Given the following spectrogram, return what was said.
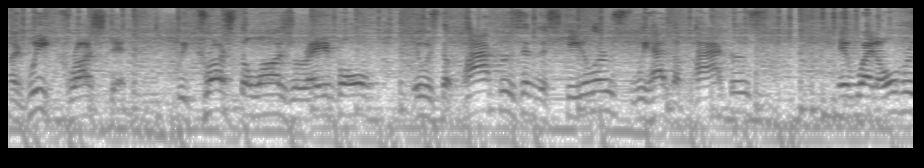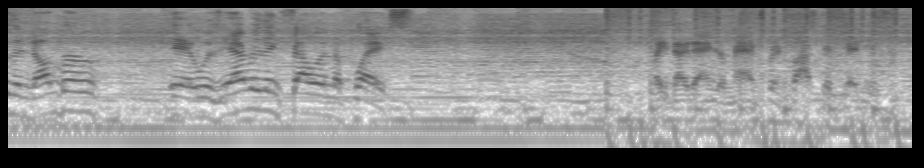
Like we crushed it. We crushed the lingerie bowl. It was the Packers and the Steelers. We had the Packers. It went over the number. It was everything fell into place. Late night anger management class continues.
